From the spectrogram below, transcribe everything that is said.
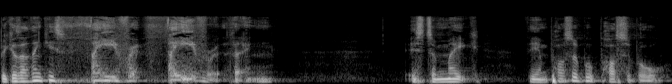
Because I think his favorite, favorite thing is to make the impossible possible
